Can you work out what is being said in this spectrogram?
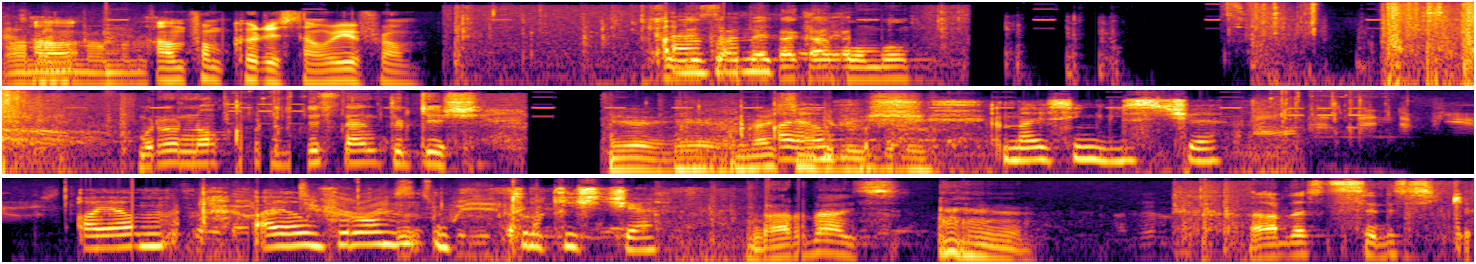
Uh, I'm from Kurdistan, where are you from? Kurdistan PKK bom bom. Bro no Kurdistan Turkish. Yeah, yeah. Nice I am English. nice Englishçe. I am I am from Turkishçe. Kardeş. Kardeş seni sike.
